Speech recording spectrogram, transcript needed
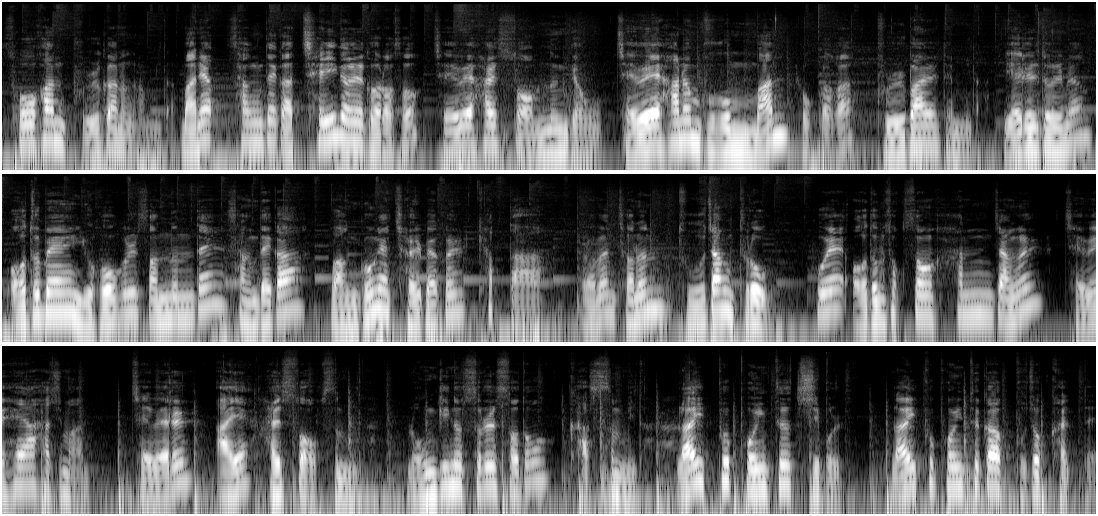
소환 불가능합니다. 만약 상대가 체인을 걸어서 제외할 수 없는 경우 제외하는 부분만 효과가 불발됩니다. 예를 들면 어둠의 유혹을 썼는데 상대가 왕궁의 절벽을 켰다. 그러면 저는 두 장 드로우 후에 어둠 속성 한 장을 제외해야 하지만 제외를 아예 할 수 없습니다. 롱기누스를 써도 같습니다. 라이프 포인트 지불 라이프 포인트가 부족할 때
